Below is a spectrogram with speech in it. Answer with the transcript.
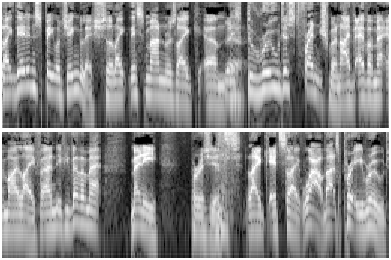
Like they didn't speak much English, so like this man was like um, this, Yeah. the rudest Frenchman I've ever met in my life. And if you've ever met many Parisians, like it's like wow, that's pretty rude.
